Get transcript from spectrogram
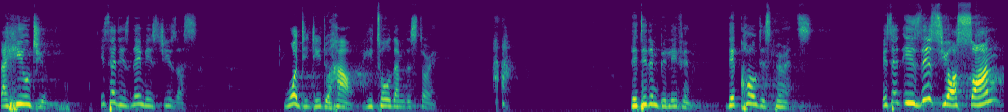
that healed you? He said, His name is Jesus. What did he do? How? He told them the story. They didn't believe him. They called his parents. He said, Is this your son?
